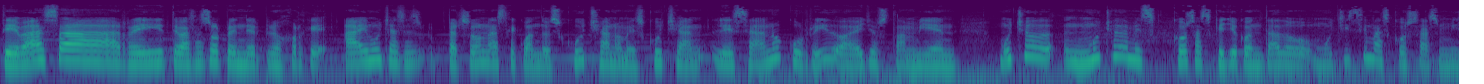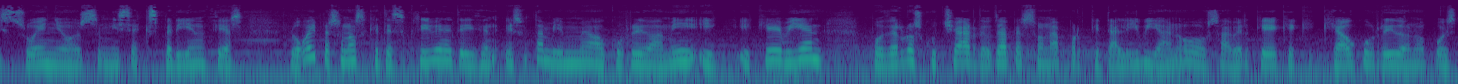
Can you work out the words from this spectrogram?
te vas a reír, te vas a sorprender, pero Jorge, hay muchas personas que cuando escuchan o me escuchan les han ocurrido a ellos también. Mucho, mucho de mis cosas que yo he contado, muchísimas cosas, mis sueños, mis experiencias. Luego hay personas que te escriben y te dicen, eso también me ha ocurrido a mí y, y qué bien poderlo escuchar de otra persona porque te alivia, ¿no? Saber qué, qué, qué ha ocurrido, ¿no? Pues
